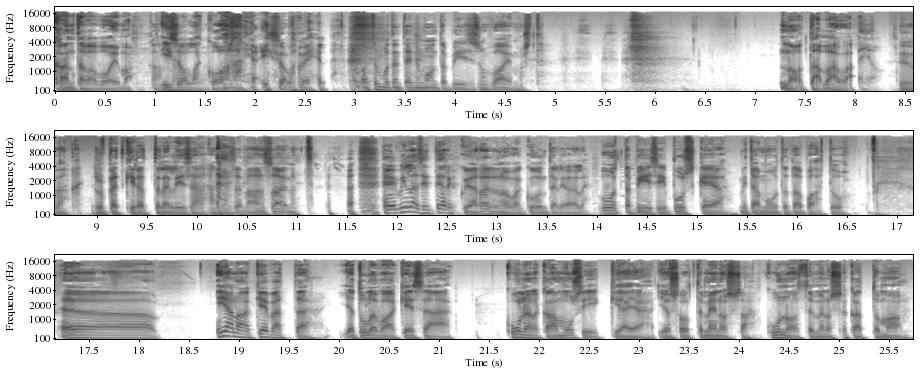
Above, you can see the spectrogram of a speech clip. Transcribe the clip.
Kantava voima. Kantava isolla voima. koolla ja isolla veellä. Oletko muuten tehnyt monta biisiä sun vaimosta? No tavallaan jo. Hyvä. Rupet kirjoittelemaan lisää, hän on sen ansainnut. Hei, millaisia terkkuja Radanovan kuuntelijoille? Uutta biisiä, puskeja, mitä muuta tapahtuu? Öö, ihanaa kevättä ja tulevaa kesää. Kuunnelkaa musiikkia ja jos olette menossa, kun olette menossa katsomaan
